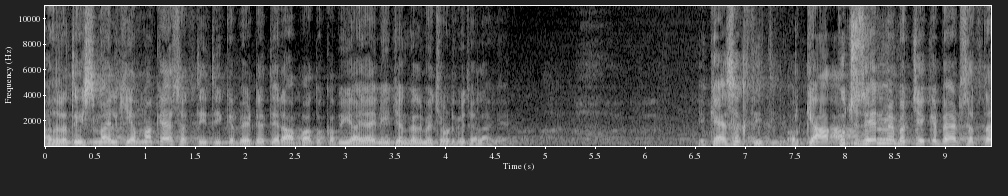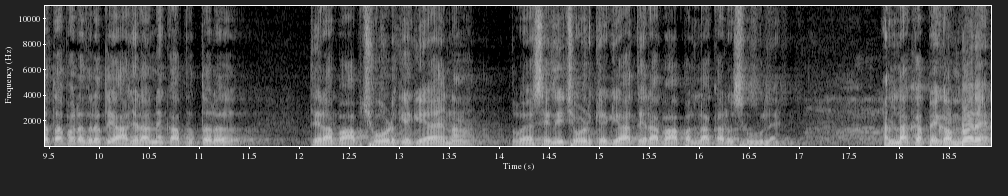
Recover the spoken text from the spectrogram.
हज़रत इस्माइल की अम्मा कह सकती थी कि बेटे, तेरा अब्बा तो कभी आया ही नहीं, जंगल में छोड़ के चला गया। ये कह सकती थी। और क्या कुछ जेन में बच्चे के बैठ सकता था, पर हज़रत हाजरा ने कहा, पुत्र, तेरा बाप छोड़ के गया है ना तो वैसे नहीं छोड़ के गया, तेरा बाप अल्लाह का रसूल है। अल्लाह का पैगंबर है।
